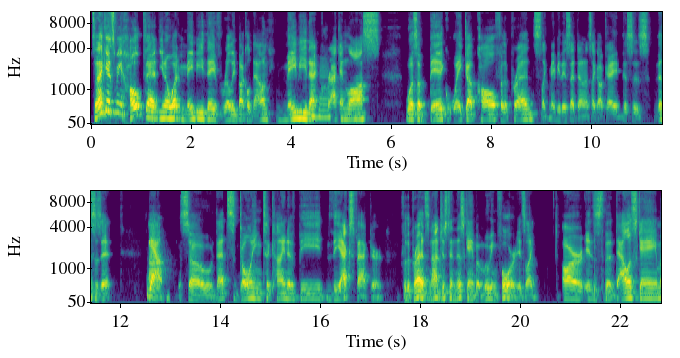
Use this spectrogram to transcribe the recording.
So that gives me hope that, you know what, maybe they've really buckled down. Maybe that mm-hmm. Kraken loss was a big wake up call for the Preds. Like maybe they sat down and it's like, okay, this is this is it. Yeah. Uh, so that's going to kind of be the X factor for the Preds, not just in this game, but moving forward. It's like, are is the Dallas game,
